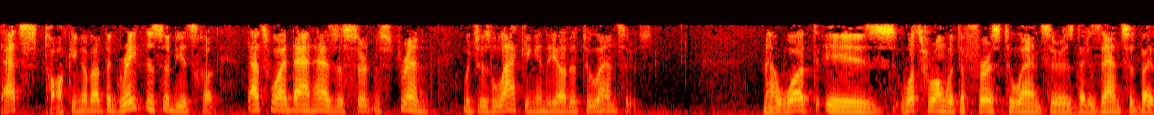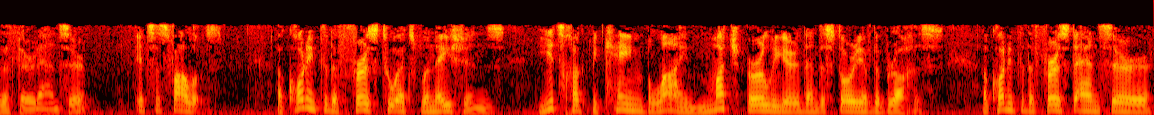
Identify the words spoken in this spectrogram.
That's talking about the greatness of Yitzchak. That's why that has a certain strength which is lacking in the other two answers. Now, what is what's wrong with the first two answers that is answered by the third answer? It's as follows. According to the first two explanations, Yitzchak became blind much earlier than the story of the brachas. According to the first answer,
